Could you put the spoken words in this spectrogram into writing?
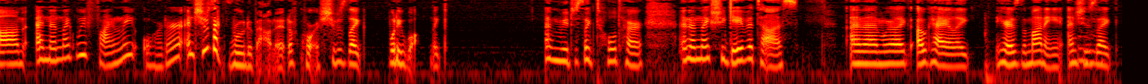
Um and then like we finally order and she was like rude about it, of course. She was like, "What do you want?" Like and we just like told her. And then like she gave it to us. And then we are like, "Okay, like here's the money." And she was like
